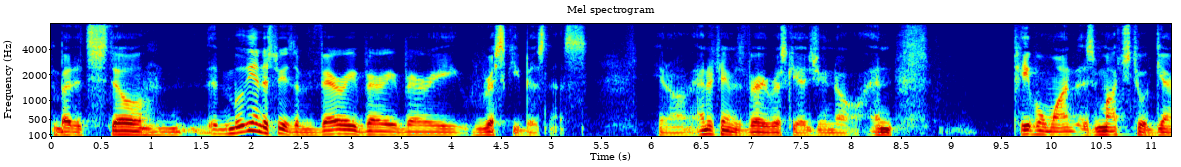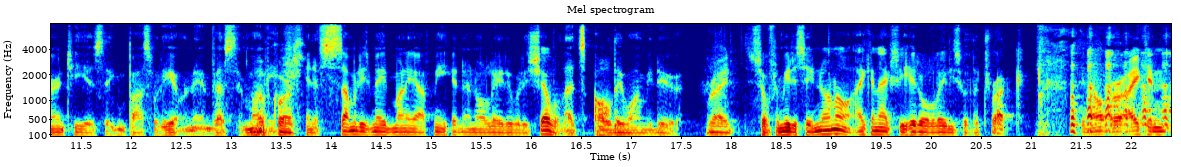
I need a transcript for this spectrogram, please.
but it's still the movie industry is a very, very, very risky business. You know, entertainment is very risky, as you know, and people want as much to a guarantee as they can possibly get when they invest their money. Of course. And if somebody's made money off me hitting an old lady with a shovel, that's all they want me to do. Right. So for me to say no, no, I can actually hit old ladies with a truck, you know, or I can,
